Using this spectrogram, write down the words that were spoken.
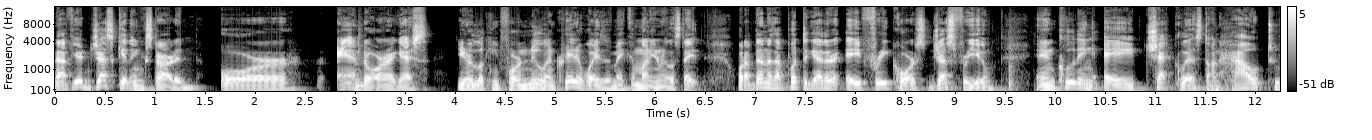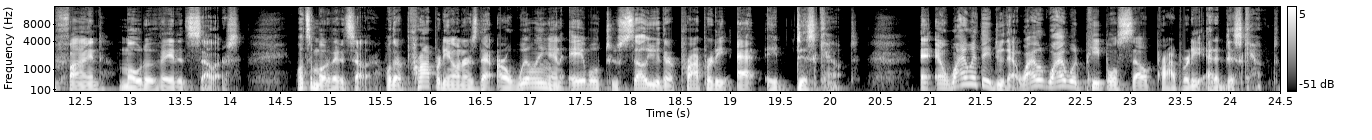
Now, if you're just getting started, or and or I guess you're looking for new and creative ways of making money in real estate, what I've done is I put together a free course just for you, including a checklist on how to find motivated sellers. What's a motivated seller? Well, they're property owners that are willing and able to sell you their property at a discount. And why would they do that? Why would, why would people sell property at a discount?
